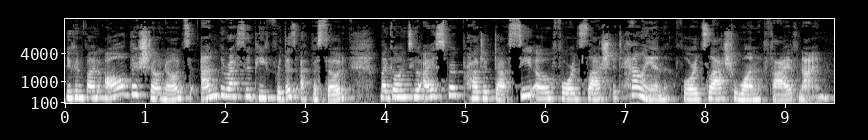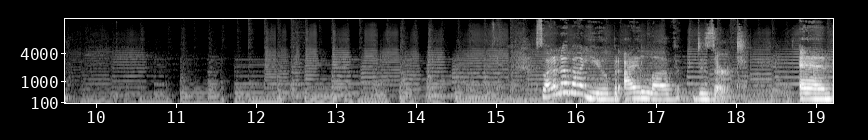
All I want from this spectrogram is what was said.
You can find all of the show notes and the recipe for this episode by going to icebergproject.co forward slash Italian forward slash 159. So I don't know about you, but I love dessert. And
